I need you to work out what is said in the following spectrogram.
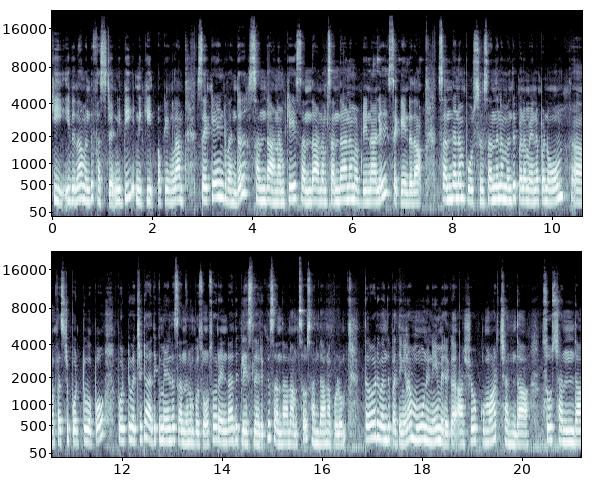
கி இதுதான் வந்து ஃபஸ்ட்டு நிதி நிக்கி. ஓகேங்களா? செகண்ட் வந்து சந்தானம். கே சந்தானம். சந்தானம் அப்படின்னாலே செகண்டு தான். சந்தனம் பூசு சந்தனம் வந்து இப்போ நம்ம என்ன பண்ணுவோம்? ஃபஸ்ட்டு பொட்டு வைப்போம். பொட்டு வச்சுட்டு அதுக்கு மேலே சந்தனம் பூசுவோம். ஸோ ரெண்டாவது பிளேஸில் இருக்குது சந்தானம் ஸோ சந்தான குழு தேர்டு வந்து பார்த்திங்கன்னா மூணு நேம் இருக்குது அசோக் குமார் சந்தா. ஸோ சந்தா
